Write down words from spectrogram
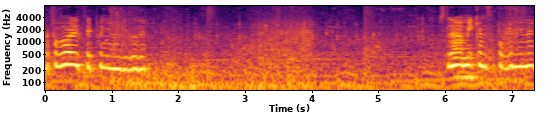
No powoli tutaj płyniemy widzowie. Z Leomikiem zapowolnimy.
